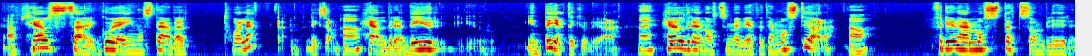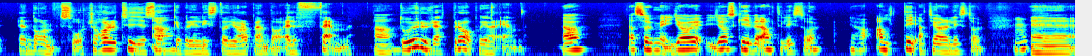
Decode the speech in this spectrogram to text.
Absolut. Helst så här, går jag in och städar toaletten. Liksom. Ja. Hellre. Det är ju inte jättekul att göra. Nej. Hellre något som jag vet att jag måste göra. Ja, För det är det här måstet som blir enormt svårt. Så har du tio saker på din lista att göra på en dag, eller fem, då är du rätt bra på att göra en. ja. Alltså, jag, jag skriver alltid listor. Jag har alltid att göra listor. Mm. Eh,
